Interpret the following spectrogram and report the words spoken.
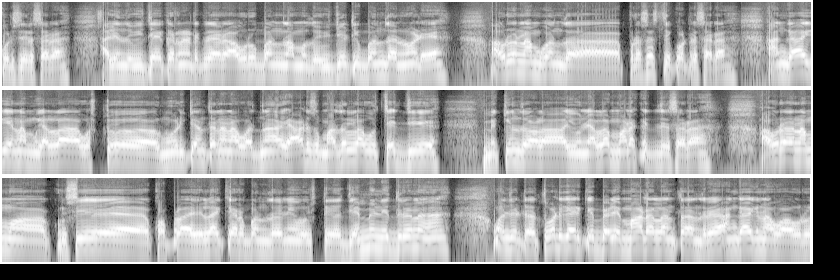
ಕೊಡಿಸಿದ್ರು ಸರ. ಅಲ್ಲಿಂದ ವಿಜಯ ಕರ್ನಾಟಕದವ್ರು, ಅವರು ಬಂದು ನಮ್ಮದು ವಿಜಯಟಿಗೆ ಬಂದ ನೋಡಿ, ಅವರು ನಮಗೊಂದು ಪ್ರಶಸ್ತಿ ಕೊಟ್ಟರು ಸರ. ಹಂಗಾಗಿ ನಮಗೆಲ್ಲ ಅಷ್ಟು ನೋಡಿಕೊಂತ ನಾವು ಅದನ್ನ ಎರಡು ಮೊದಲು ಅವು ತೆಜ್ಜಿ ಮೆಕ್ಕಿನಜೋಳ ಇವನ್ನೆಲ್ಲ ಮಾಡಕತ್ತಿದ್ರಿ ಸರ. ಅವರ ನಮ್ಮ ಕೃಷಿ ಕೊಪ್ಪಳ ಇಲಾಖೆಯವ್ರು ಬಂದು ನೀವು ಇಷ್ಟು ಜಮೀನು ಇದ್ರೂ ಒಂದಿಟ್ಟು ತೋಟಗಾರಿಕೆ ಬೆಳೆ ಮಾಡಲ್ಲ ಅಂತ ಅಂದರೆ ಹಂಗಾಗಿ ನಾವು ಅವರು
